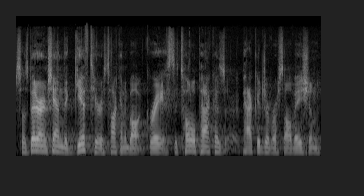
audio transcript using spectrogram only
So it's better to understand the gift here is talking about grace, the total package, package of our salvation,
